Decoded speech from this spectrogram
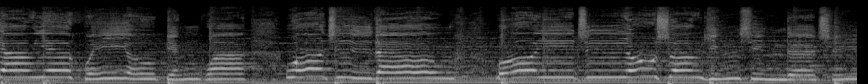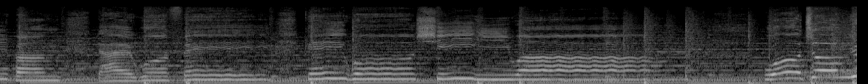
阳也会有变化。我知道我一直有双隐形的翅膀，带我飞，给我希望。我终于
